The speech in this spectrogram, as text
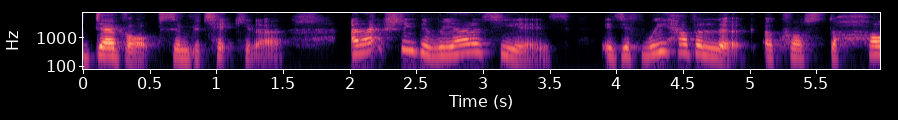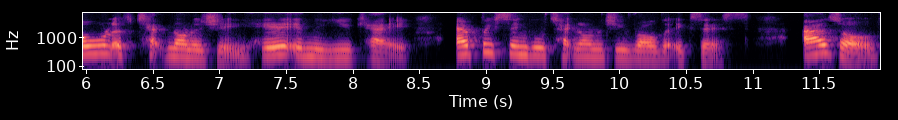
DevOps in particular. And actually, the reality is, is if we have a look across the whole of technology here in the UK, every single technology role that exists, as of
